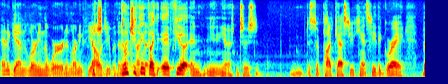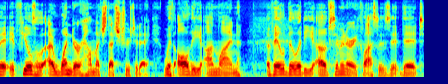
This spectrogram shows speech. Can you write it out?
And, again, learning the word and learning theology Which, within. Don't you context. think like it feel and you, you know just just a podcast so you can't see the gray, but it feels. I wonder how much that's true today with all the online availability of seminary classes that, that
